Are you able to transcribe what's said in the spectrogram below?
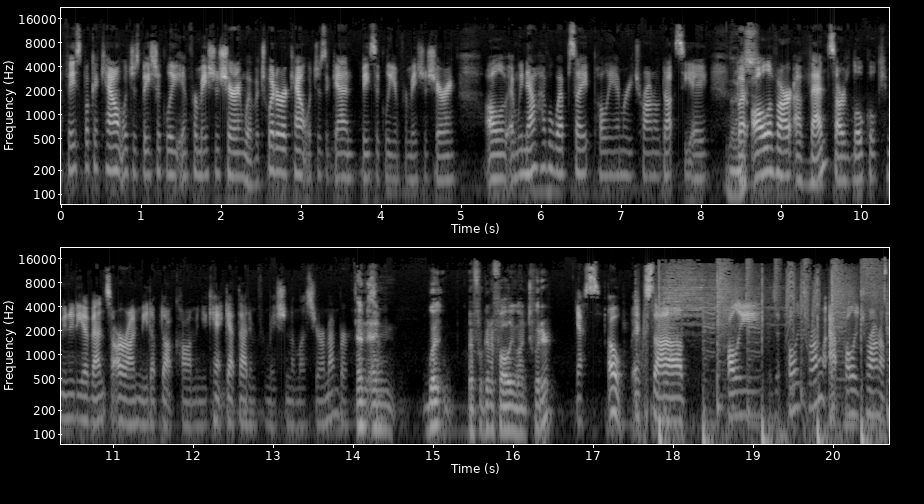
a Facebook account, which is basically information sharing. We have a Twitter account, which is again basically information sharing. All of, and we now have a website, polyamorytoronto.ca. Nice. But all of our events, our local community events, are on Meetup.com, and you can't get that information unless you're a member. and So, and what if we're going to follow you on Twitter? yes. Oh, it's uh, Poly. Is it Poly Toronto? At Poly Toronto.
